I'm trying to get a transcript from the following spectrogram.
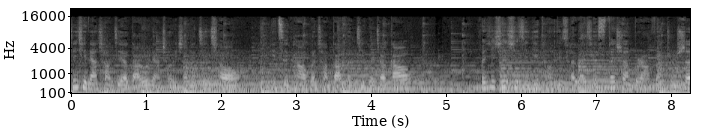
近期两场皆有打入两球以上的进球，因此看好本场大分机会较高。分析师是井金堂预测莱切斯特城不让分主胜，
